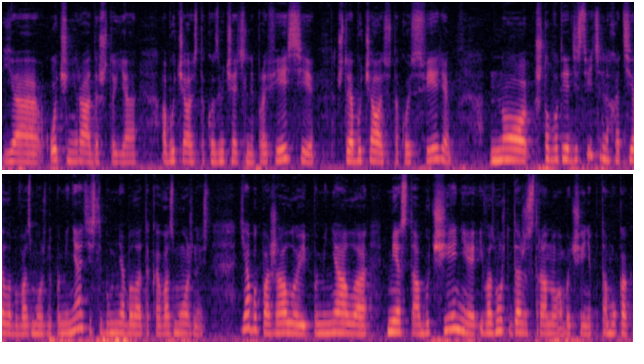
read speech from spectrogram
Я очень рада, что я обучалась в такой замечательной профессии, что я обучалась в такой сфере. Но что вот я действительно хотела бы, возможно, поменять, если бы у меня была такая возможность, я бы, пожалуй, поменяла место обучения и, возможно, даже страну обучения, потому как,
